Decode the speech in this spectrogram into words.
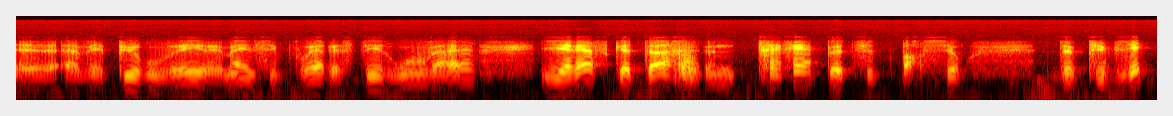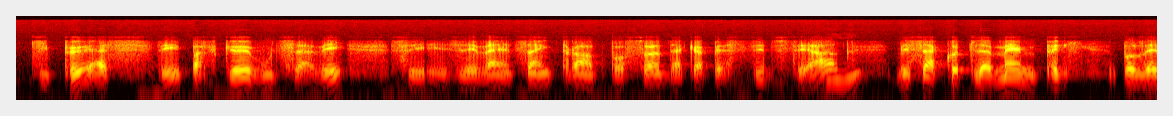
euh, avaient pu rouvrir et même s'ils pouvaient rester ouverts, il reste que tu as une très petite portion de public qui peut assister parce que, vous le savez, c'est c'est 25-30% de la capacité du théâtre, mais ça coûte le même prix pour le,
